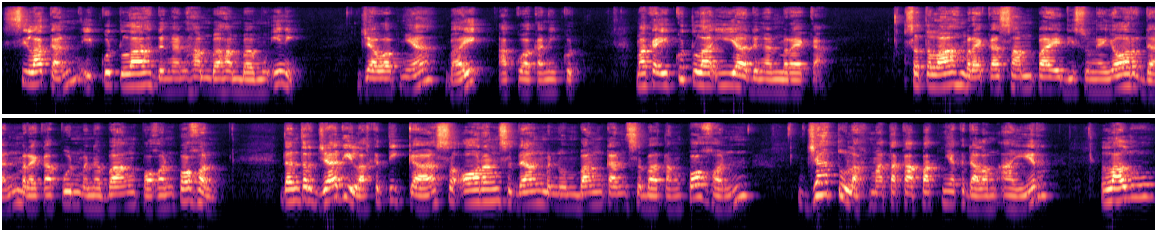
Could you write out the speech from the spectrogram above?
silakan ikutlah dengan hamba-hambamu ini. Jawabnya, baik, aku akan ikut. Maka ikutlah ia dengan mereka. Setelah mereka sampai di sungai Yordan, mereka pun menebang pohon-pohon. Dan terjadilah ketika seorang sedang menumbangkan sebatang pohon, jatuhlah mata kapaknya ke dalam air, lalu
